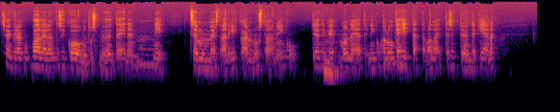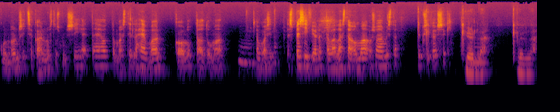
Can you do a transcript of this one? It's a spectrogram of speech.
Se on kyllä, kun Vaaliala on tosi koulutusmyönteinen, mm. niin se mun mielestä ainakin kannustaa niin kuin työntekijät mm. monet, niin kuin haluaa kehittää tavallaan itsensä työntekijänä, kun on sitten se kannustus myös siihen, että he ehdottomasti lähde vaan kouluttautumaan mm. ja voisit spesifioida tavallaan sitä omaa osaamista yksiköissäkin. kyllä, kyllä.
